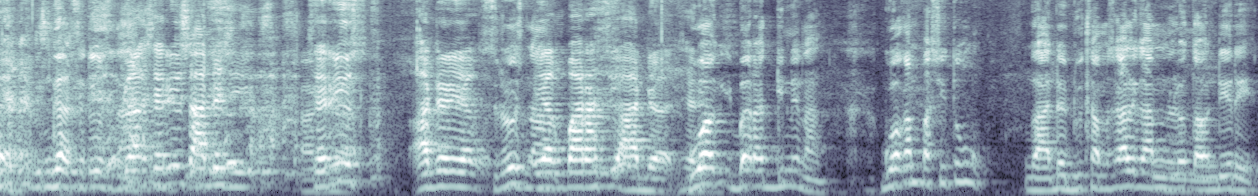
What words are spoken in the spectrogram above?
Enggak serius nggak nah. serius ada sih. Serius ada yang Serius, Nang. yang parah sih ada serius. gua ibarat gini nang. Gua kan pas itu nggak ada duit sama sekali kan lu tahu diri.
